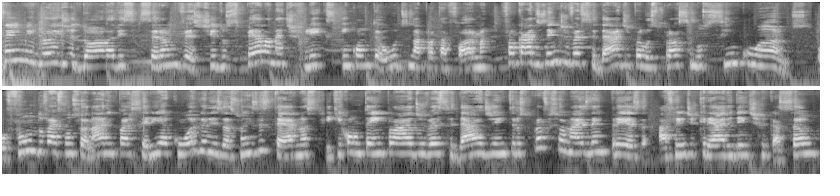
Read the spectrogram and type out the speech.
100 milhões de dólares serão investidos pela Netflix em conteúdos na plataforma focados em diversidade pelos próximos cinco anos. O fundo vai funcionar em parceria com organizações externas e que contempla a diversidade entre os profissionais da empresa, a fim de criar identificação,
